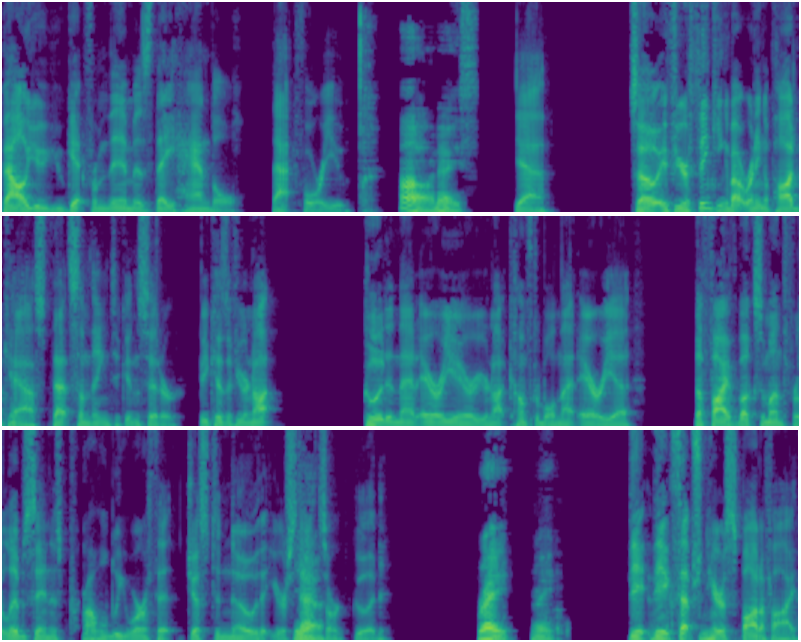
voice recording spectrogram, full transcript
value you get from them is they handle that for you. Oh, nice. Yeah. So if you're thinking about running a podcast, that's something to consider because if you're not good in that area or you're not comfortable in that area, the five bucks a month for Libsyn is probably worth it just to know that your Yeah. stats are good. Right. Right. The the exception here is Spotify.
